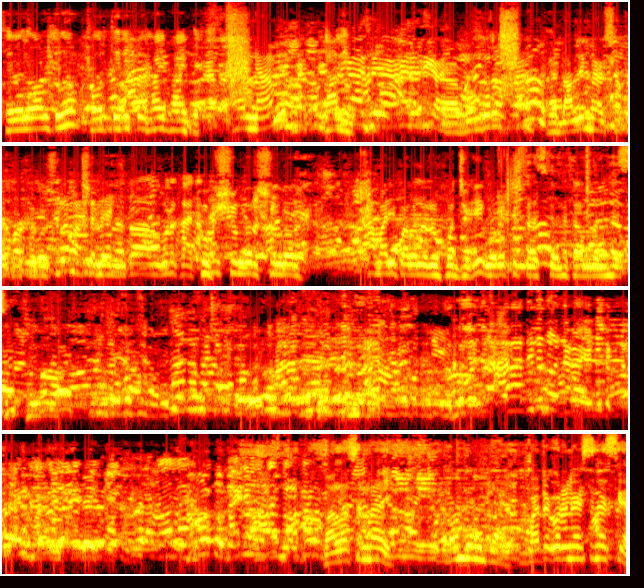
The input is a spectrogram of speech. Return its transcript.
Seven one two four three two five five নাম। বন্ধুরা ডালিম ভাইয়ের সাথে কথা বলছিলাম। আসলে খুব সুন্দর সুন্দর খামারি পালনের উপযোগী গরু কিছু আজকের হাতে আমদানি হয়েছে। ভালো আছেন ভাই? কয়টা করে নিয়েছেন আজকে?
